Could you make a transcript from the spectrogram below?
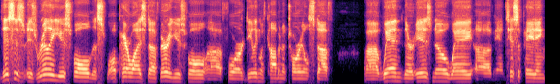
this is, is really useful, this all pairwise stuff, very useful uh, for dealing with combinatorial stuff uh, when there is no way of anticipating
